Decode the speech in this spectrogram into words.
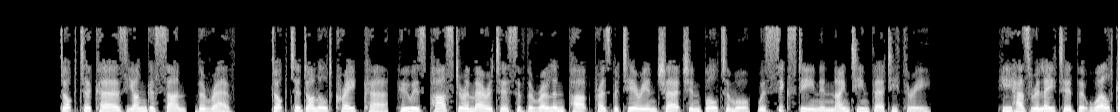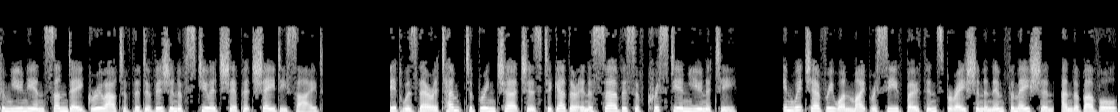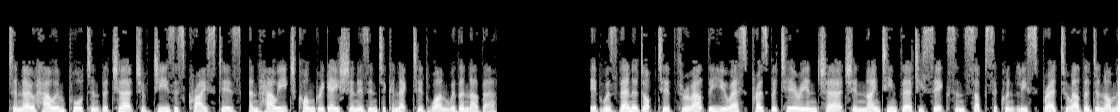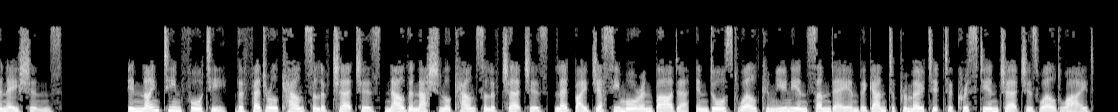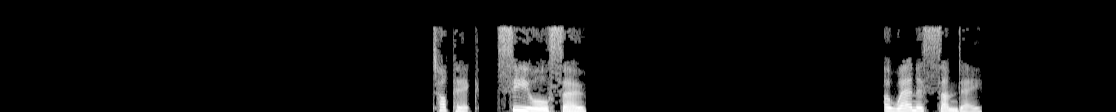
Dr. Kerr's younger son, the Rev. Dr. Donald Craig Kerr, who is pastor emeritus of the Roland Park Presbyterian Church in Baltimore, was 16 in 1933. He has related that World Communion Sunday grew out of the division of stewardship at Shadyside. It was their attempt to bring churches together in a service of Christian unity, in which everyone might receive both inspiration and information, and above all, to know how important the Church of Jesus Christ is, and how each congregation is interconnected one with another. It was then adopted throughout the U.S. Presbyterian Church in 1936 and subsequently spread to other denominations. In 1940, the Federal Council of Churches now the National Council of Churches, led by Jesse Moren Bader, endorsed World Communion Sunday and began to promote it to Christian churches worldwide. See also Awareness Sunday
